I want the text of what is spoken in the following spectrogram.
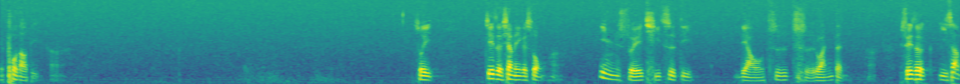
就破到底啊。所以，接着下面一个颂啊，应随其次第，了知此卵等啊。随着以上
